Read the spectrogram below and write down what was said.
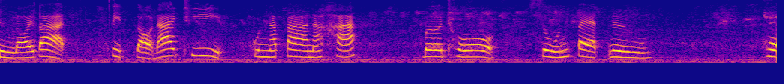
100 บาท ติดต่อได้ที่คุณนปานะคะ เบอร์โทร 081 652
